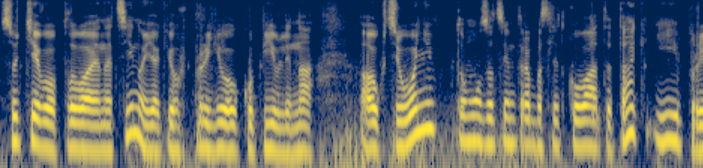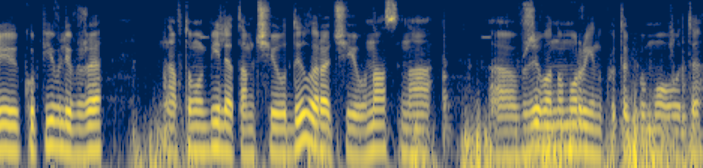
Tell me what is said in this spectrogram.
суттєво впливає на ціну, як його при його купівлі на аукціоні, тому за цим треба слідкувати, так і при купівлі вже автомобіля там чи у дилера, чи у нас на е, вживаному ринку, так би мовити.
